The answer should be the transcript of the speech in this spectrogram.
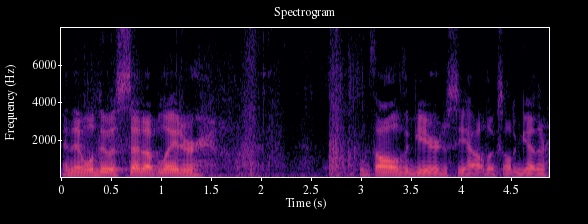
And then we'll do a setup later with all of the gear to see how it looks all together.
